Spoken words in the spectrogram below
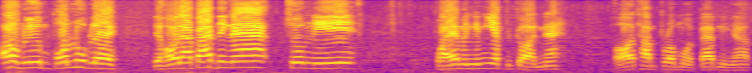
เอาผมลืมโพสต์รูปเลย เดี๋ยวขอเวลาแป๊บหนึ่งนะฮะช่วงนี้ ปล่อยให้มันเงียบๆไปก่อนนะ ขอทำโปรโมทแป๊บหนึ่งนะครับ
